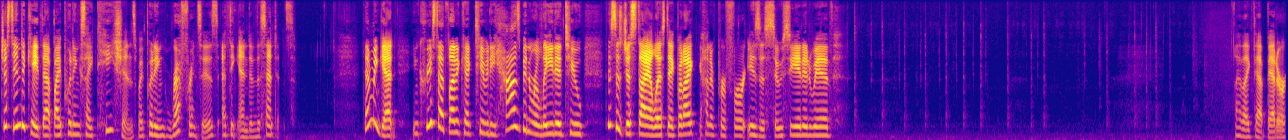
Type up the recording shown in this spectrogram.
just indicate that by putting citations, by putting references at the end of the sentence. Then we get increased athletic activity has been related to, this is just stylistic, but I kind of prefer is associated with. I like that better.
